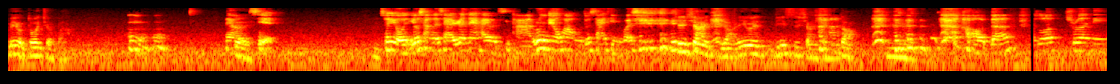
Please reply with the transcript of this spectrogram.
没有多久吧。嗯嗯，了解。所以有有想得起来任内还有其他，如果没有的话，我们就下一题没关系。先下一题啊，因为临时想想不到。好的，说除了您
